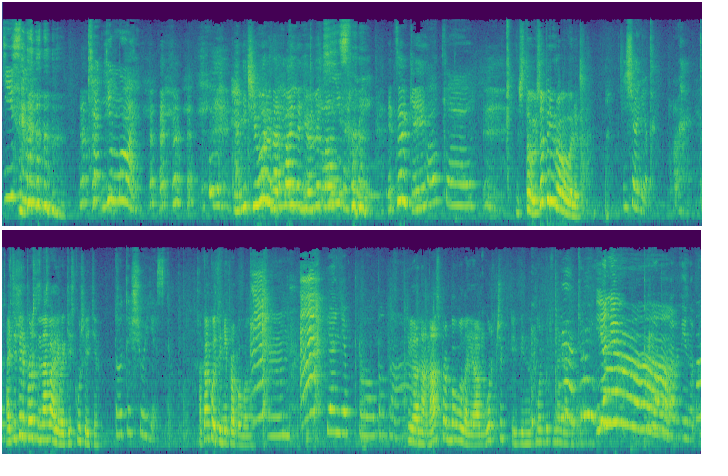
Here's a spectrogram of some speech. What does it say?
Кислый. Лимон. Ну ничего же, нормально, не умерла. Это окей. Что, вы все перепробовали? Еще нет. Тут, А теперь просто наваливайтесь, кушайте. тут еще есть. А какой ты не пробовала? М, Я не пробовала. Ты ананас пробовала, и огурчик, и вин... может быть виноград. я. Я не пробовала.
